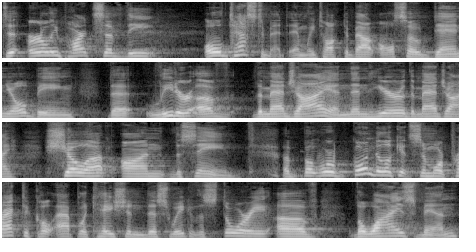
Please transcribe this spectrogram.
to early parts of the Old Testament. And we talked about also Daniel being the leader of the Magi, and then here the Magi show up on the scene. Uh, but we're going to look at some more practical application this week of the story of the wise men.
